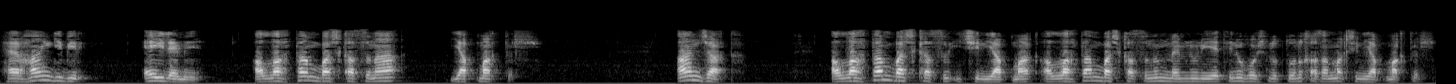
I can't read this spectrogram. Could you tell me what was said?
herhangi bir eylemi Allah'tan başkasına yapmaktır. Ancak Allah'tan başkası için yapmak, Allah'tan başkasının memnuniyetini, hoşnutluğunu kazanmak için yapmaktır.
